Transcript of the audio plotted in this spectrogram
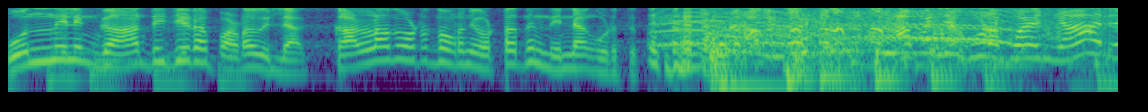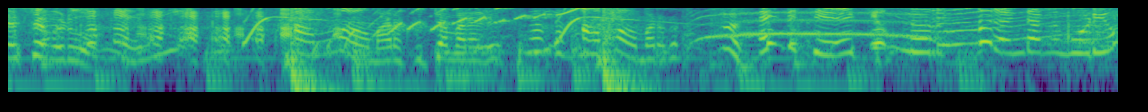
ഒന്നിലും ഗാന്ധിജിയുടെ പടമില്ല കള്ളനോട്ടം എന്ന് പറഞ്ഞ ഒട്ടത്തിന് നിന്നാൻ കൊടുത്തു. അവന്റെ കൂടെ പോയ ഞാൻ രക്ഷപ്പെടുവോ? അമ്മാവന്മാരെ കുറ്റം പറയരുത്. അമ്മാവന്മാരെ കുറ്റം- എന്റെ ചേച്ചി നിർത്ത് രണ്ടെണ്ണം കൂടിയും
